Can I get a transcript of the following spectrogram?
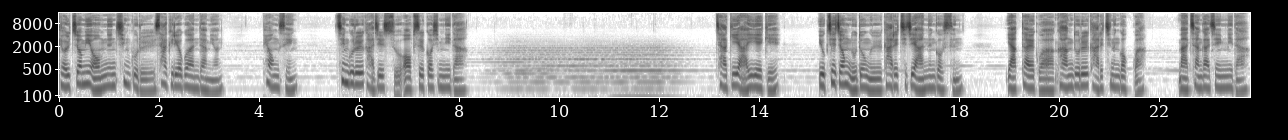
결점이 없는 친구를 사귀려고 한다면 평생 친구를 가질 수 없을 것입니다. 자기 아이에게 육체적 노동을 가르치지 않는 것은 약탈과 강도를 가르치는 것과 마찬가지입니다.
